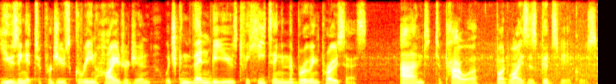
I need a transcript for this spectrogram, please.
using it to produce green hydrogen, which can then be used for heating in the brewing process, and to power Budweiser's goods vehicles.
